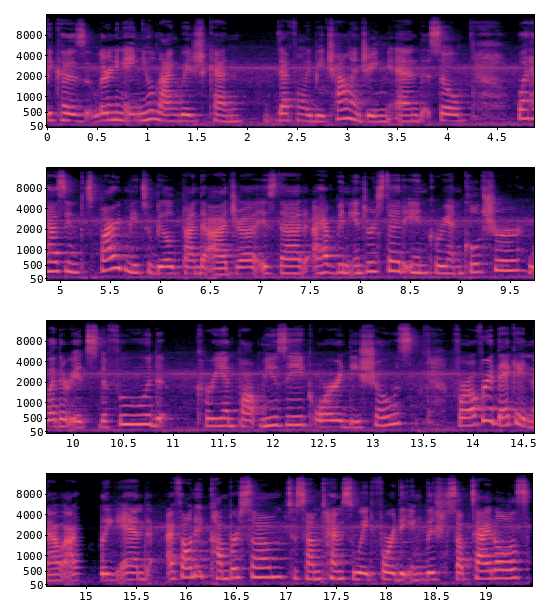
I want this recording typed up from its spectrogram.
because learning a new language can definitely be challenging. And so, what has inspired me to build Panda Aja is that I have been interested in Korean culture, whether it's the food, Korean pop music, or the shows, for over a decade now, actually. And I found it cumbersome to sometimes wait for the English subtitles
